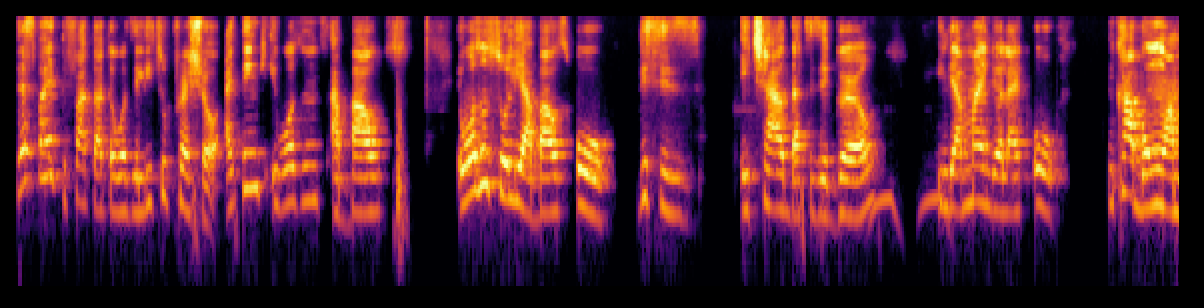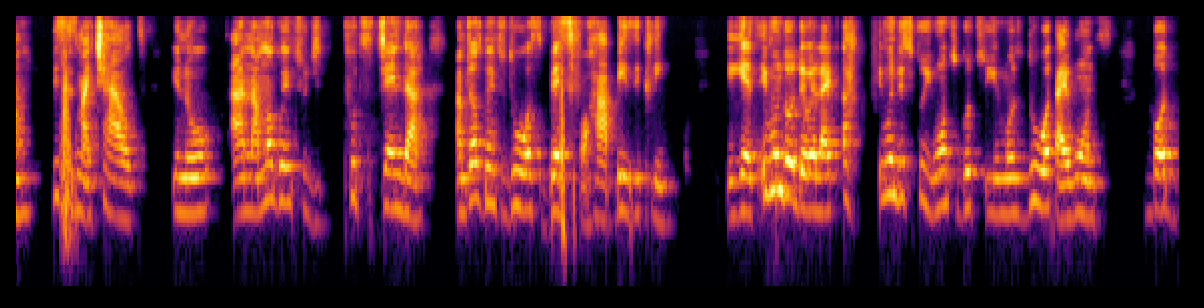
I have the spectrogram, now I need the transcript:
despite the fact that there was a little pressure, I think it wasn't about, it wasn't solely about, oh, this is a child that is a girl. In their mind, they're like, oh, this is my child, you know, and I'm not going to put gender. I'm just going to do what's best for her, basically. You get, even though they were like, ah, even this school you want to go to, you must do what I want. But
